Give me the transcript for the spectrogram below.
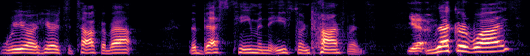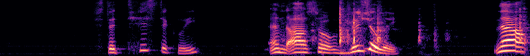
We are here to talk about the best team in the Eastern Conference. Yeah. Record wise, statistically, and also visually. Now,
